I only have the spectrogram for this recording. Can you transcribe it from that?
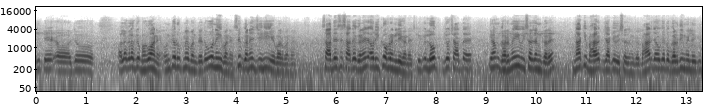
जी के जो अलग अलग जो भगवान हैं, उनके रूप में बनते थे, वो नहीं बने। सिर्फ़ गणेश जी ही ये बार बने। सादे से सादे गणेश और इको फ्रेंडली गणेश, क्योंकि लोग जो चाहते हैं कि हम घर में ही विसर्जन करें, ना कि बाहर जाके विसर्जन करें। बाहर जाओगे तो गर्दी मिलेगी।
